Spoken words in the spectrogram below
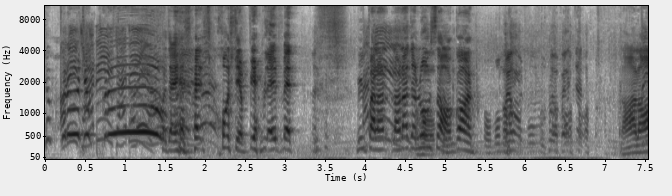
ชุบกรูชุบกรูเข้าใจโคตรเสียเปรียบเลยเป็ด วิ่งไปแล้วเราน่าจะล่วงสองก่อน ผมผมไม่ผมผมเราเป็นจัดรอรอ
